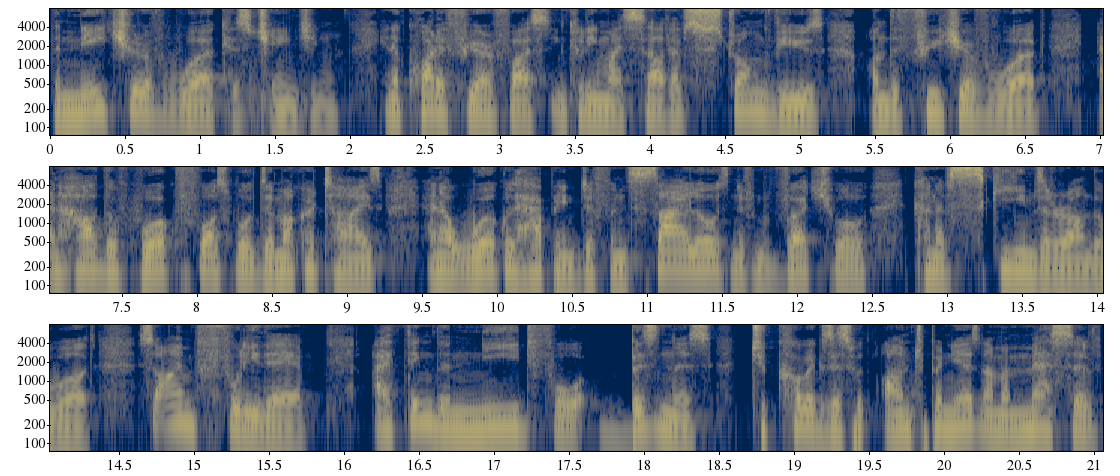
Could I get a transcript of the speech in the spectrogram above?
the nature of work is changing. You know, quite a few of us, including myself, have strong views on the future of work and how the workforce will democratize and how work will happen in different silos and different virtual kind of schemes around the world. So I'm fully there. I think the need for business to coexist with entrepreneurs, and I'm a massive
